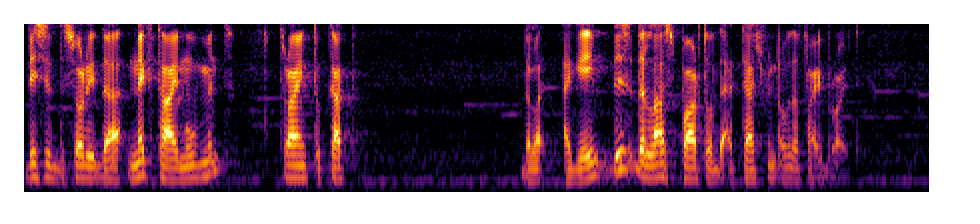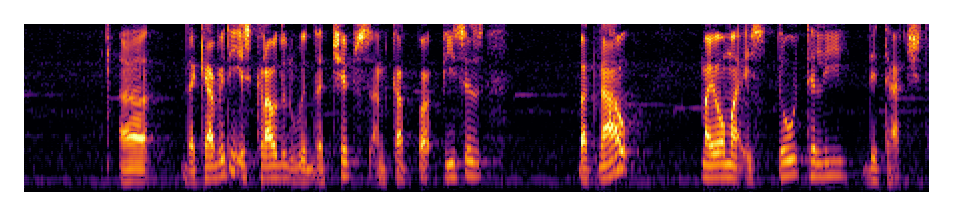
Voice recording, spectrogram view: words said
this is the, sorry, the necktie movement, trying to cut the, again, this is the last part of the attachment of the fibroid. Uh, the cavity is crowded with the chips and cut pieces, but now myoma is totally detached.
